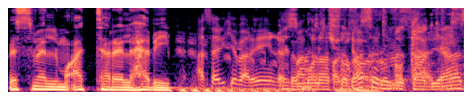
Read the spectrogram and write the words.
بسم المعطر الحبیب اثری که برای این قسمت روز طبیعت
